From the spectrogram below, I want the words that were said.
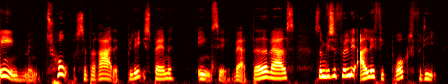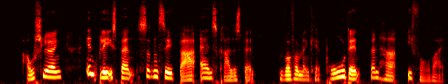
én, men to separate blæspande, en til hvert badeværelse, som vi selvfølgelig aldrig fik brugt, fordi afsløring, en blæspand sådan set bare er en skraldespand, hvorfor man kan bruge den, man har i forvejen.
